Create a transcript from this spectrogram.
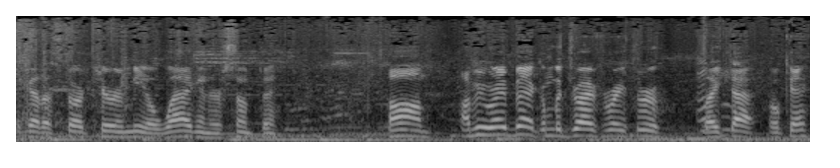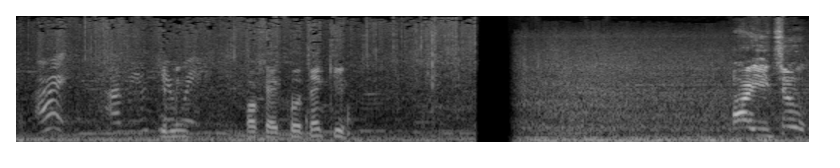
I gotta start carrying me a wagon or something. Um, I'll be right back. I'm gonna drive right through like that. Okay. All right. I'll be Give here me. waiting. Okay, cool. Thank you. All right, YouTube.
